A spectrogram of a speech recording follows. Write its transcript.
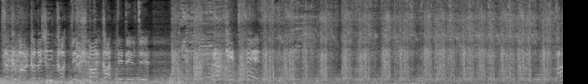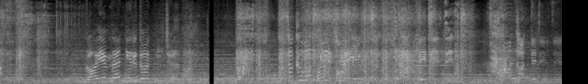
Sakın arkadaşın katledildi. Düşman katledildi. Gayemden geri dönmeyeceğim. Takımın bir kule yıktı. Katledildin. Katledildi.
